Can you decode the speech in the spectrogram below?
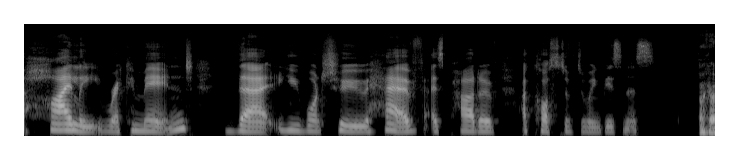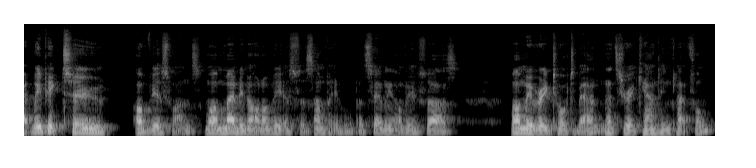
highly recommend that you want to have as part of a cost of doing business? Okay, we picked two obvious ones. Well, maybe not obvious for some people, but certainly obvious for us. One we've already talked about, that's your accounting platform.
